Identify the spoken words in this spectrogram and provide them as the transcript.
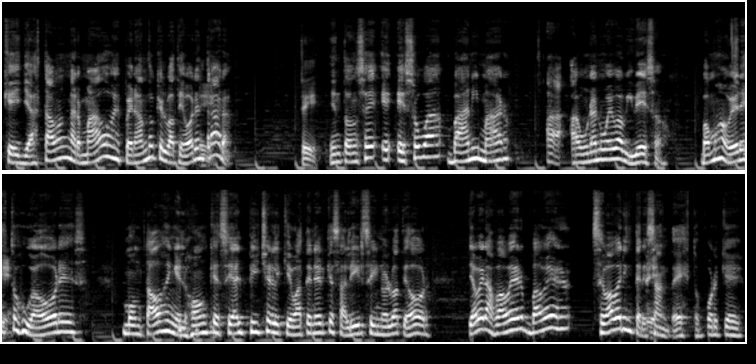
que ya estaban armados esperando que el bateador entrara. Sí. Entonces, e, eso va, va a animar a, una nueva viveza. Vamos a ver estos jugadores montados en el home que sea el pitcher el que va a tener que salirse y no el bateador. Ya verás, va a ver, va a ver, se va a ver interesante esto, porque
